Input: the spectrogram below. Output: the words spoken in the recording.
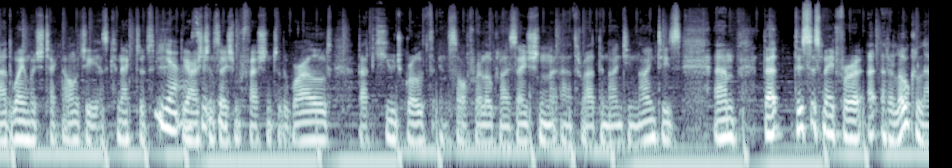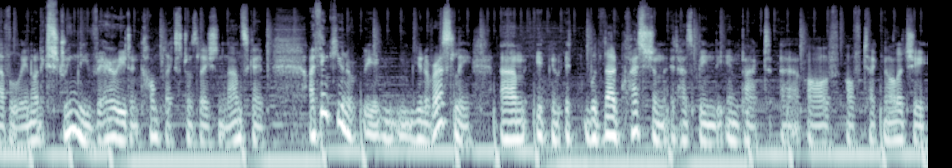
uh, the way in which technology has connected Yeah, the Irish absolutely. translation profession to the world, that huge growth in software localization uh, throughout the 1990s, um, that this has made for, a, at a local level, you know, an extremely varied and complex translation landscape. I think uni- universally, um, it, it, without question, it has been the impact uh, of, of technology.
